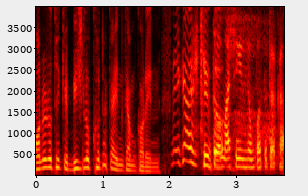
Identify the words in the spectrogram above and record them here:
পনেরো থেকে বিশ লক্ষ টাকা ইনকাম করেন। দেখে আসছি তো। মাসিক ইনকাম কত টাকা?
